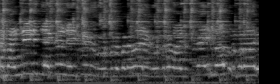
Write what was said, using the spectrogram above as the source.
మన మందిని దగ్గర నడిచాడు రూపులు పడవాలి రూపులు పడుతున్నాయి లోపల పడవాలి.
